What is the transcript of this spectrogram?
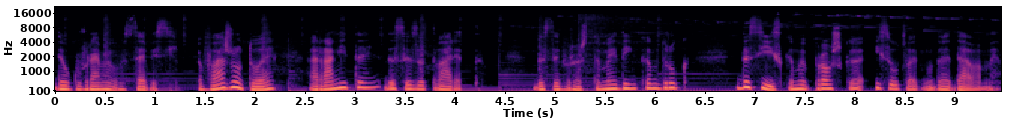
дълго време в себе си. Важното е раните да се затварят да се връщаме един към друг, да си искаме прошка и съответно да я даваме.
